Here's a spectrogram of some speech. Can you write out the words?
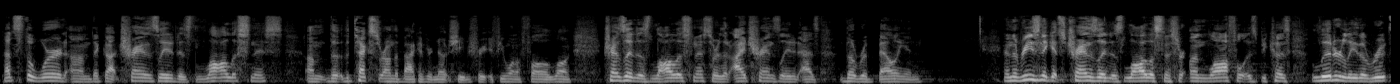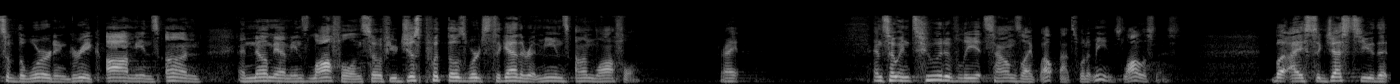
That's the word um, that got translated as lawlessness. Um, the, the, texts are on the back of your note sheet if you, if you want to follow along. Translated as lawlessness, or that I translated as the rebellion. And the reason it gets translated as lawlessness or unlawful is because literally the roots of the word in Greek, ah means un, and nomia means lawful. And so if you just put those words together, it means unlawful. Right? And so intuitively it sounds like, well, that's what it means, lawlessness. But I suggest to you that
